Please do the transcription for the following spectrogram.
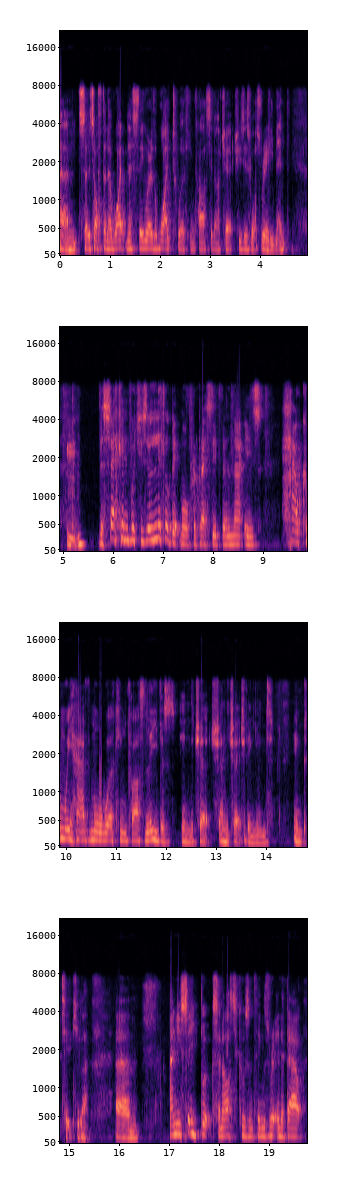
Um, so it's often a whiteness thing where the white working class in our churches is what's really meant. Mm-hmm. The second, which is a little bit more progressive than that, is how can we have more working class leaders in the church and the Church of England in particular? Um, and you see books and articles and things written about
